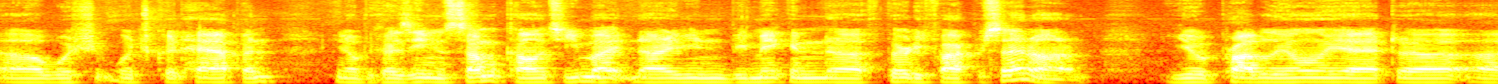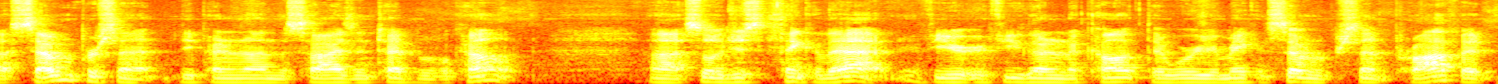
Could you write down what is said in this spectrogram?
uh, which which could happen. You know, because even some accounts you might not even be making 35% uh, on them. You're probably only at 7%, uh, uh, depending on the size and type of account. so just think of that. If you're if you got an account that where you're making 7% profit.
